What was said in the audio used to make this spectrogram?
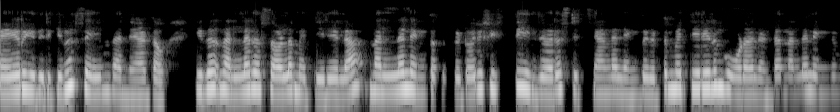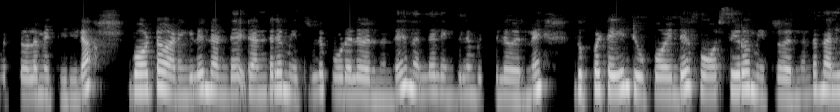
വെയർ ചെയ്തിരിക്കുന്ന സെയിം തന്നെയാട്ടോ ഇത് നല്ല രസമുള്ള മെറ്റീരിയലാണ് നല്ല ലെങ്ത് ഒക്കെ കിട്ടും. ഒരു ഫിഫ്റ്റി ഇഞ്ച് വരെ സ്റ്റിച്ച് ചെയ്യാനുള്ള ലെങ്ത് കിട്ടും. മെറ്റീരിയലും കൂടുതലുണ്ട്. നല്ല ലെങ്ത് വിട്ടുള്ള മെറ്റീരിയലാണ് ബോട്ടോ ആണെങ്കിലും രണ്ട് രണ്ടര മീറ്ററിൽ കൂടുതൽ വരുന്നുണ്ട്. നല്ല ലെങ്തിലും വിട്ടിലും വരുന്നത് ദുപ്പട്ടയും two point four zero meter വരുന്നുണ്ട്. നല്ല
